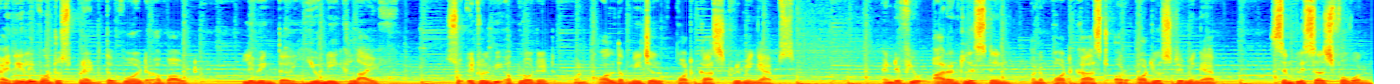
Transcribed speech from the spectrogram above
I really want to spread the word about living the unique life so it will be uploaded on all the major podcast streaming apps. And if you aren't listening on a podcast or audio streaming app, simply search for one.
